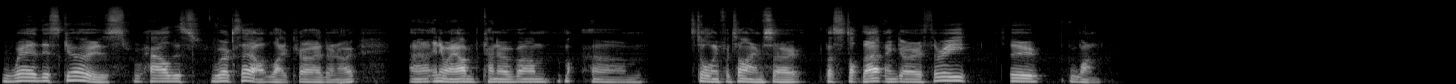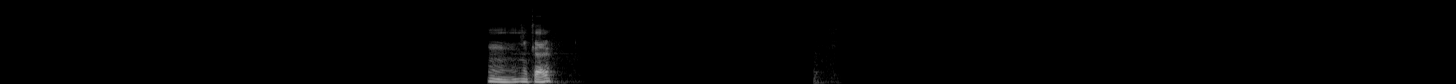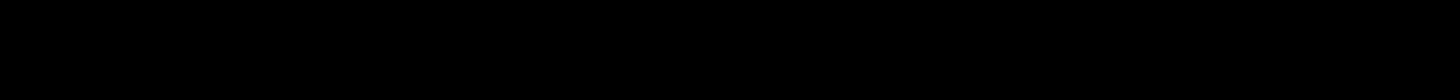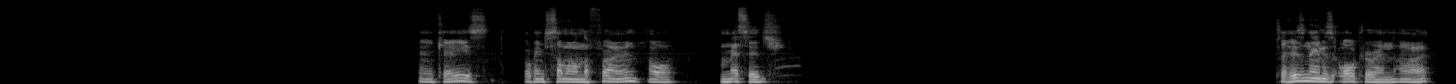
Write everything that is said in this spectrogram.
where this goes, how this works out. Like, I don't know. Uh, anyway, I'm kind of um, um, stalling for time, so let's stop that and go three, two, one. Hmm, okay. Okay, he's talking to someone on the phone or message. So his name is Okarin, alright.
